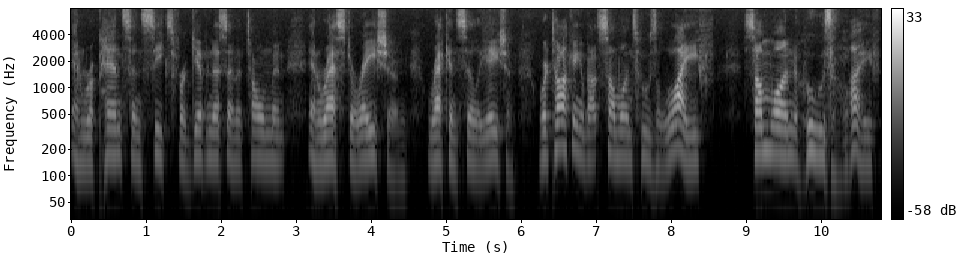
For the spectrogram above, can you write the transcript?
and repents and seeks forgiveness and atonement and restoration, reconciliation. We're talking about someone whose life, someone whose life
